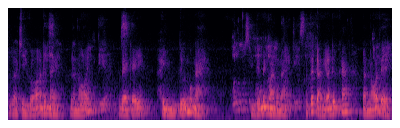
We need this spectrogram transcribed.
Và chỉ có ấn đức này là nói về cái hình tướng của ngài hình tướng bên ngoài của ngài. và tất cả những ấn đức khác là nói về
